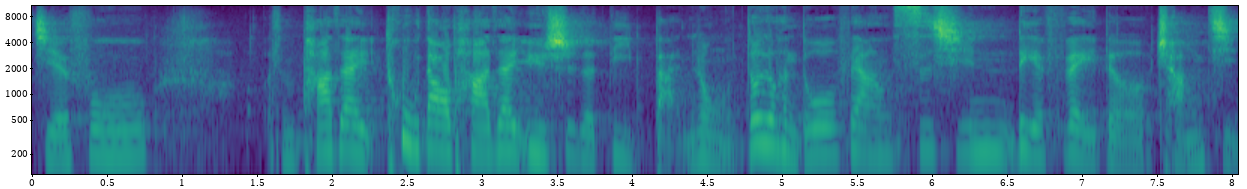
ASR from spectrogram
杰夫。什么趴在吐到趴在浴室的地板，那种都有很多非常撕心裂肺的场景。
